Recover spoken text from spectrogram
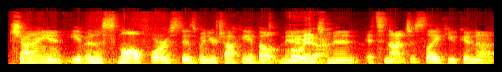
giant even a small forest is when you're talking about Oh, yeah. management. It's not just like you can uh,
